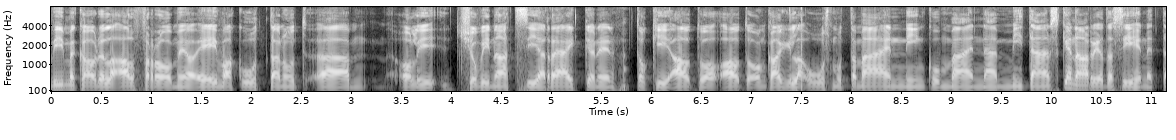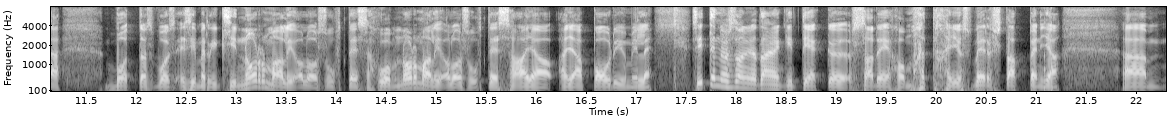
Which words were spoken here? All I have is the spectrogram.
Viime kaudella Alfa Romeo ei vakuuttanut, ää, oli Giovinazzi ja Räikkönen. Toki auto, auto on kaikilla uusi, mutta mä en, niin kuin, mä en näe mitään skenaariota siihen, että Bottas voisi esimerkiksi normaaliolosuhteissa, huom, normaaliolosuhteissa ajaa, ajaa podiumille. Sitten jos on jotainkin, tiedätkö, sadehomma tai jos Verstappen ja ähm,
